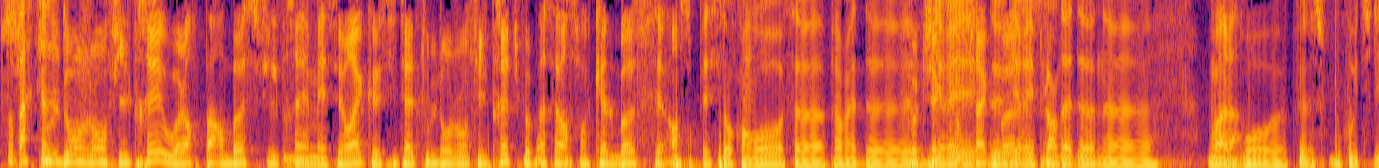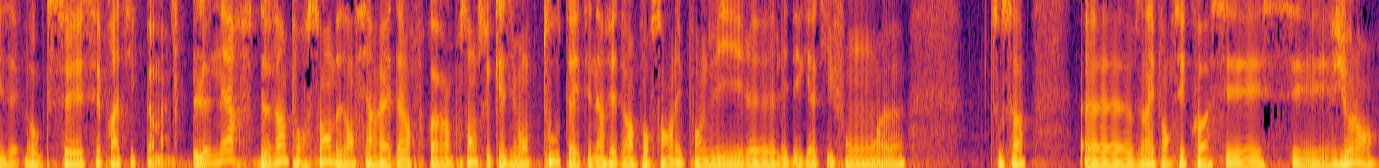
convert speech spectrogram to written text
tout partir le donjon filtré ou alors par boss filtré. Mais c'est vrai que si t'as tout le donjon filtré, tu peux pas savoir sur quel boss c'est en spécifique. Donc en gros, ça va permettre de Faut virer, de boss. virer plein d'add-ons. euh, voilà. En gros, euh, que beaucoup utilisaient. Donc c'est c'est pratique quand même. Le nerf de 20% des anciens raids. Alors pourquoi 20% Parce que quasiment tout a été nerfé de 20%. Les points de vie, le- les dégâts qu'ils font, euh, tout ça. Euh, vous en avez pensé quoi? C'est c'est violent.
